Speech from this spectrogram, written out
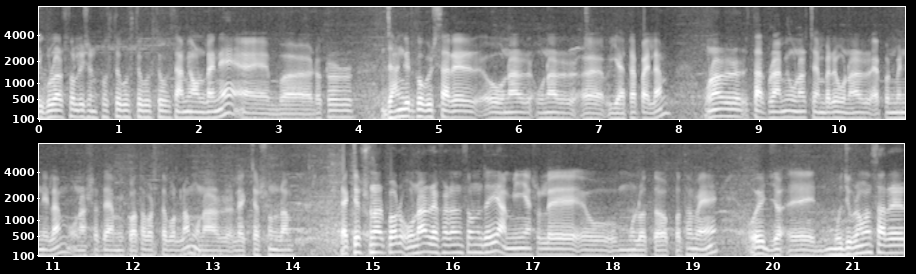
এগুলোর সলিউশন খুঁজতে খুঁজতে খুঁজতে খুঁজতে আমি অনলাইনে ডক্টর জাহাঙ্গীর কবির স্যারের ওনার ওনার ইয়াটা পাইলাম। ওনার, তারপরে আমি ওনার চেম্বারে ওনার অ্যাপয়েন্টমেন্ট নিলাম। ওনার সাথে আমি কথাবার্তা বললাম, ওনার লেকচার শুনলাম। লেকচার শোনার পর ওনার রেফারেন্স অনুযায়ী আমি আসলে মূলত প্রথমে ওই মুজিবুর রহমান স্যারের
